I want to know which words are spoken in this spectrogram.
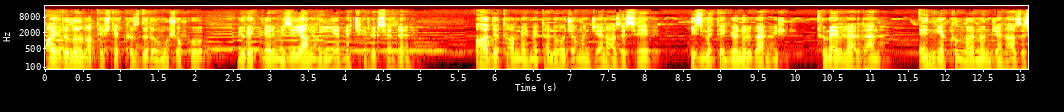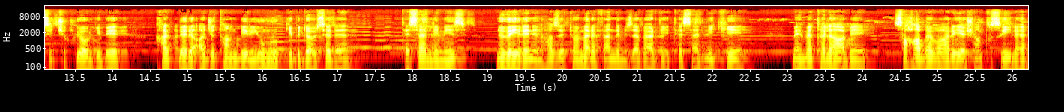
ayrılığın ateşte kızdırılmış oku, yüreklerimizi yangın yerine çevirse de, adeta Mehmet Ali hocamın cenazesi, hizmete gönül vermiş tüm evlerden en yakınlarının cenazesi çıkıyor gibi, kalpleri acıtan bir yumruk gibi dövse de, tesellimiz, Nüveyre'nin Hazreti Ömer Efendimiz'e verdiği teselli ki, Mehmet Ali abi sahabevari yaşantısı ile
